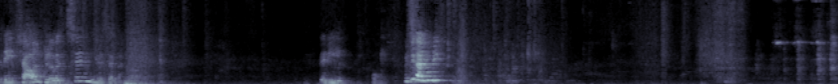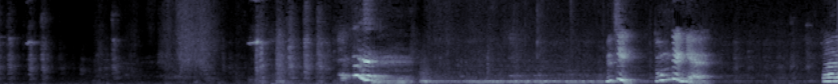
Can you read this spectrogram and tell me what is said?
இதை ஷால்குள்ள வச்சு இங்க வச்சிடறேன் தெரியல ஓகே வச்சு கண்டுபிடி சி துண்டுங்க. பாரு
